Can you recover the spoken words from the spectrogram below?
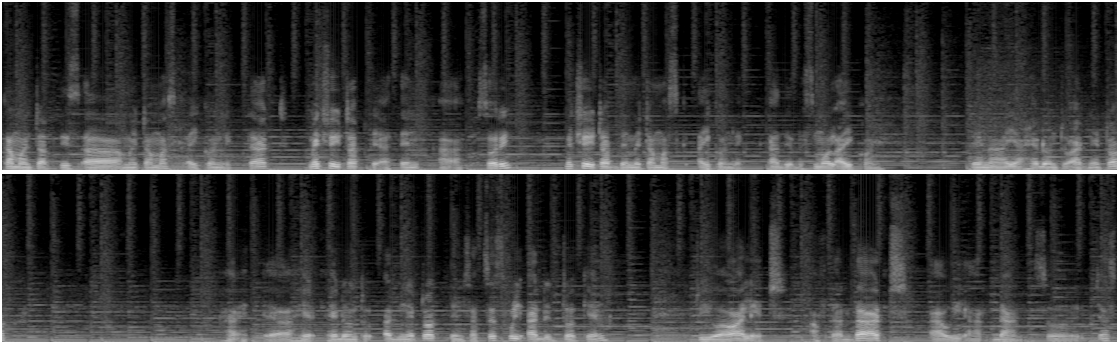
come and tap this uh, metamask icon like that. Make sure you tap the Athene uh, sorry. Make sure you tap the metamask icon like uh, the, the small icon. Then uh, yeah head on to add network. Uh, he head on to add network then successfully added token to your wallet. After that uh, we are done. So just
